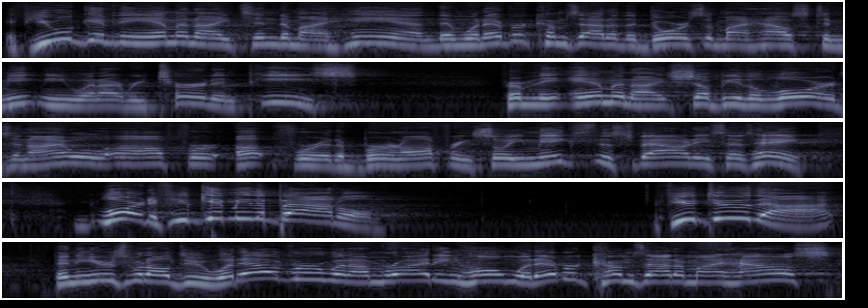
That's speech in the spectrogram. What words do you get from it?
If you will give the Ammonites into my hand, then whatever comes out of the doors of my house to meet me when I return in peace, from the Ammonites shall be the Lord's, and I will offer up for it a burnt offering. So he makes this vow and he says, Hey, Lord, if you give me the battle, if you do that, then here's what I'll do. Whatever, when I'm riding home, whatever comes out of my house,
